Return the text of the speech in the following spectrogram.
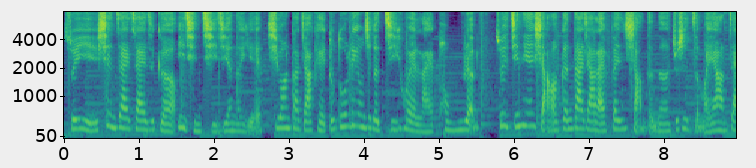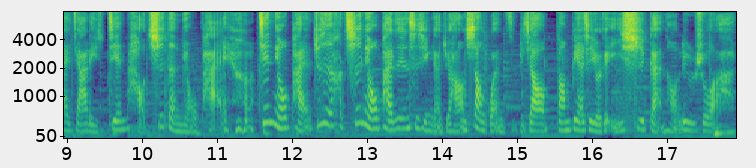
所以现在在这个疫情期间呢，也希望大家可以多多利用这个机会来烹饪。所以今天想要跟大家来分享的呢，就是怎么样在家里煎好吃的牛排。煎牛排就是吃牛排这件事情，感觉好像上馆子比较方便，而且有一个仪式感哈。例如说啊，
